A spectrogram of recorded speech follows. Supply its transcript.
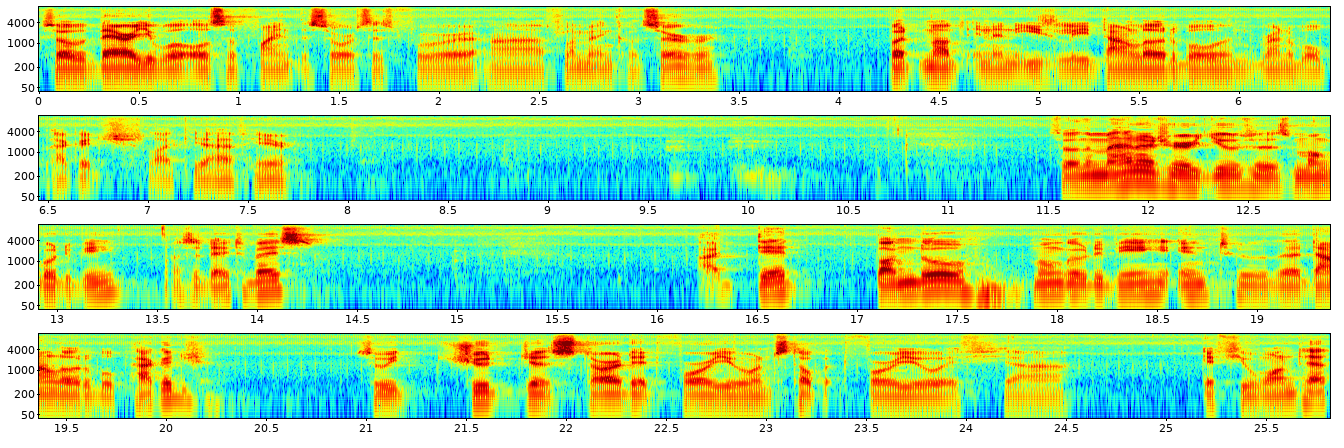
so there you will also find the sources for uh, Flamenco server, but not in an easily downloadable and runnable package like you have here. So the manager uses MongoDB as a database. I did bundle MongoDB into the downloadable package, so it should just start it for you and stop it for you if uh, if you want it.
